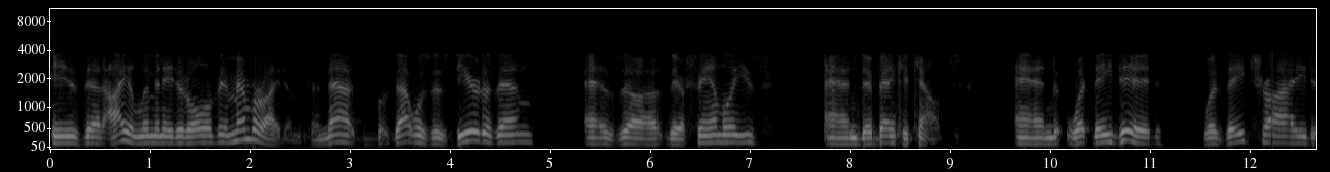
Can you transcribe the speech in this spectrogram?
is that I eliminated all of their member items, and that that was as dear to them as uh, their families and their bank accounts. And what they did was they tried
